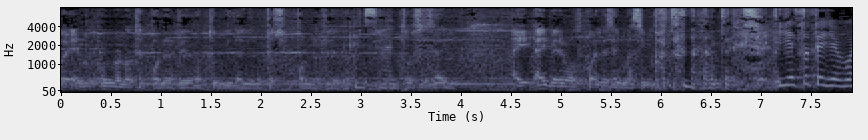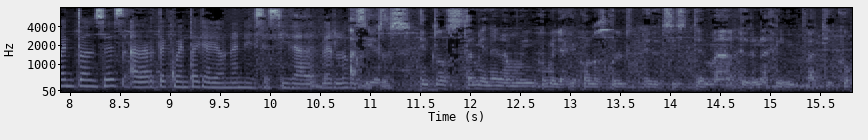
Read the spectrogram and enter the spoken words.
bueno, uno no te pone en riesgo tu vida y el otro se pone en riesgo tu vida. Entonces ahí, ahí, ahí, veremos cuál es el más importante. y esto te llevó entonces a darte cuenta que había una necesidad de verlo Así es. Entonces también era muy incómodo, ya que conozco el, el sistema, el drenaje linfático,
